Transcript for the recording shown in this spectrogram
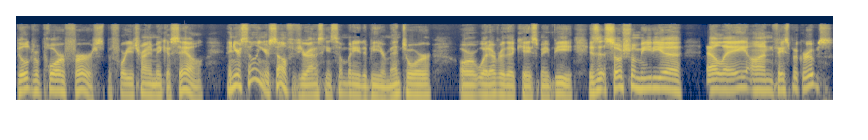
build rapport first before you try and make a sale. And you're selling yourself if you're asking somebody to be your mentor or whatever the case may be. Is it social media LA on Facebook groups?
